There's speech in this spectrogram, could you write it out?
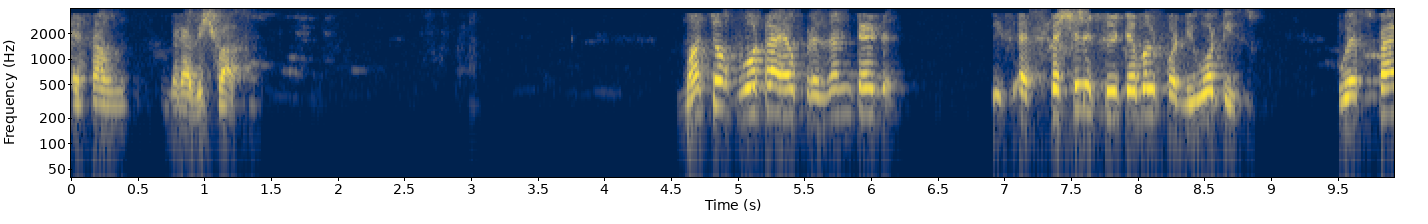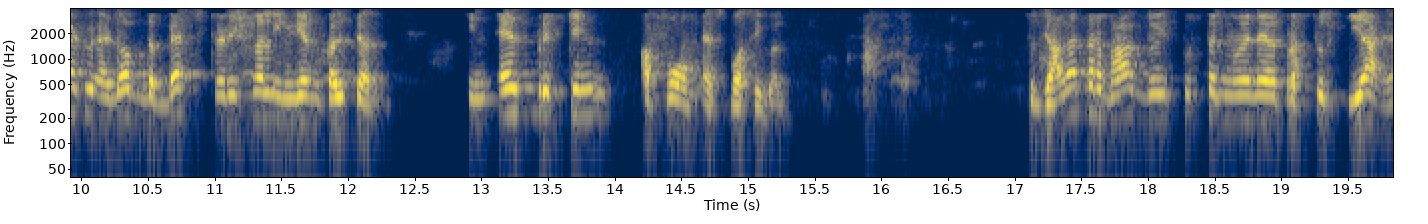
ऐसा मेरा विश्वास है। Much of what I have presented is specially suitable for devotees who aspire to adopt the best traditional Indian culture in as pristine a form as possible तो ज़्यादातर भाग जो इस पुस्तक में मैंने प्रस्तुत किया है,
